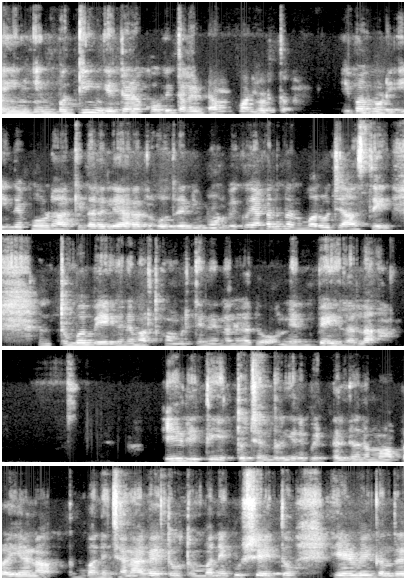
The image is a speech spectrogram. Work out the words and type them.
ಹಿಂಗ್ ಹಿಂಗ್ ಬಗ್ಗಿ ಹಿಂಗೆ ಎದ್ದೇಳಕ್ ಹೋಗಿ ತಲೆ ಡಂಪ್ ಮಾಡಿ ನೋಡ್ತು. ಇವಾಗ ನೋಡಿ, ಇಲ್ಲೇ ಬೋರ್ಡ್ ಹಾಕಿದ್ದಾರೆ. ಇಲ್ಲಿ ಯಾರಾದ್ರೂ ಹೋದ್ರೆ ನೀವು ನೋಡ್ಬೇಕು. ಯಾಕಂದ್ರೆ ನಾನು ಮರು ಜಾಸ್ತಿ, ತುಂಬಾ ಬೇಗನೆ ಮರ್ತ್ಕೊಂಡ್ಬಿಡ್ತೀನಿ. ನನಗದು ನೆನಪೇ ಇರಲ್ಲ. ಈ ರೀತಿ ಇತ್ತು ಚಂದ್ರಗಿರಿ ಬೆಟ್ಟದ ನಮ್ಮ ಪ್ರಯಾಣ. ತುಂಬಾನೇ ಚೆನ್ನಾಗಾಯ್ತು, ತುಂಬಾನೇ ಖುಷಿ ಆಯ್ತು. ಹೇಳ್ಬೇಕಂದ್ರೆ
